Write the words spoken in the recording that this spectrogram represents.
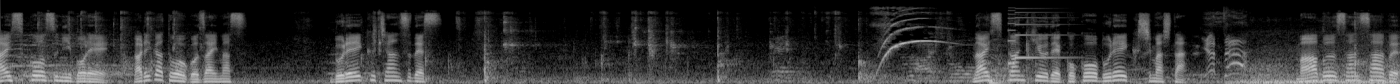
ナイスコースにボレー。ありがとうございます。ブレイクチャンスです。ナイス緩急でここをブレイクしました。マーブーさんサーブ。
